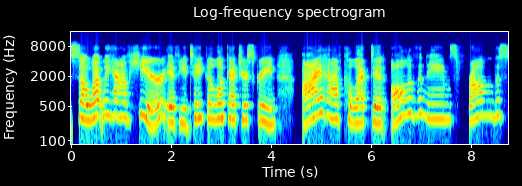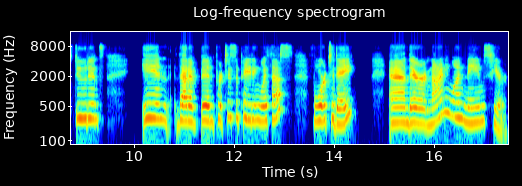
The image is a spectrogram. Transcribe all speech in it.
so what we have here, if you take a look at your screen, I have collected all of the names from the students in that have been participating with us for today. And there are 91 names here.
